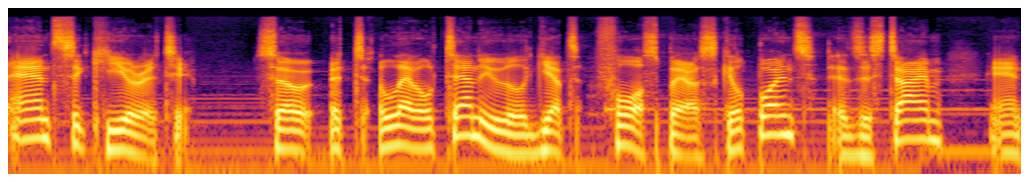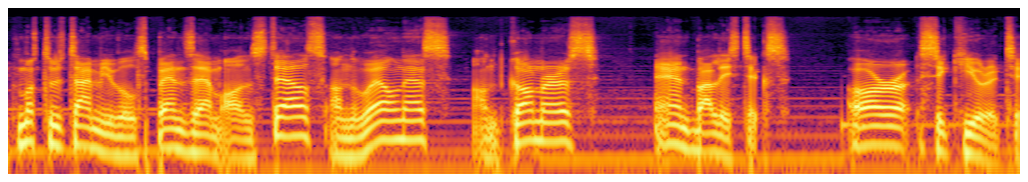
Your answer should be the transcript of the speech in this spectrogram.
and security. So at level 10 you will get 4 spare skill points at this time, and most of the time you will spend them on stealth, on wellness, on commerce, and ballistics, or security.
